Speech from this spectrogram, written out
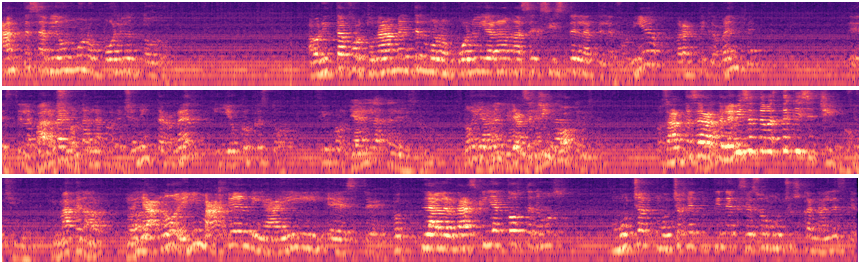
antes había un monopolio en todo. Ahorita, afortunadamente, el monopolio ya nada más existe en la telefonía, prácticamente. Este, la, Para conexión, recordar. la conexión a internet, y yo creo que es todo. Sí, ya en la televisión. No, ya- ya se en la chingó. O sea, antes era Televisa, TV Azteca y se chingó. Se chingó. Imagen ahora. No, ya no, hay imagen y hay, este, pues, la verdad es que ya todos tenemos, mucha, mucha gente tiene acceso a muchos canales que,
